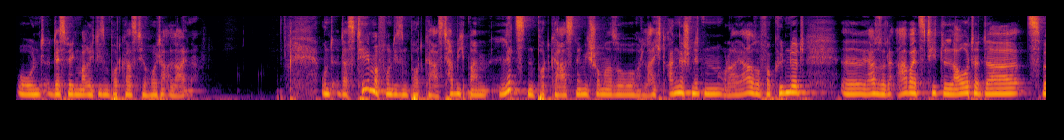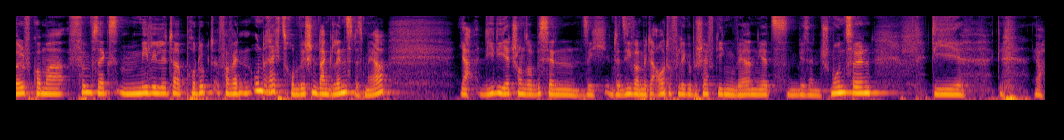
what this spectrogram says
Und deswegen mache ich diesen Podcast hier heute alleine. Und das Thema von diesem Podcast habe ich beim letzten Podcast nämlich schon mal so leicht angeschnitten oder ja, so verkündet. Äh, ja, so der Arbeitstitel lautet da 12,56 Milliliter Produkt verwenden und rechts rumwischen, dann glänzt es mehr. Ja, die, die jetzt schon so ein bisschen sich intensiver mit der Autopflege beschäftigen, werden jetzt ein bisschen schmunzeln. Die ja,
